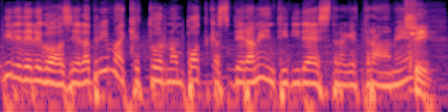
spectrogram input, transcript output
dire delle cose. La prima è che torna un podcast veramente di destra che trame. Sì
